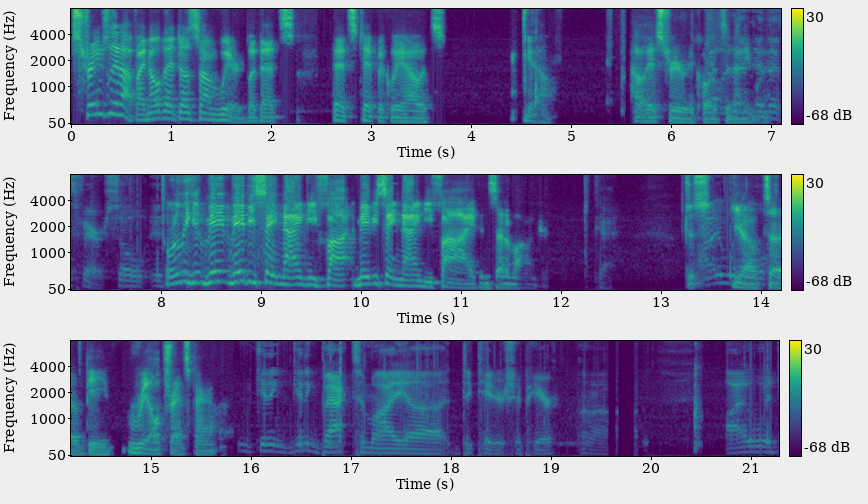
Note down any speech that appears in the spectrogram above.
strangely enough i know that does sound weird but that's that's typically how it's you know how history records it and, that- anyway that's fair. So, it, or at least may, maybe say 95 maybe say 95 instead of 100 okay. just I you know to be real transparent getting getting back to my uh, dictatorship here, uh, I would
